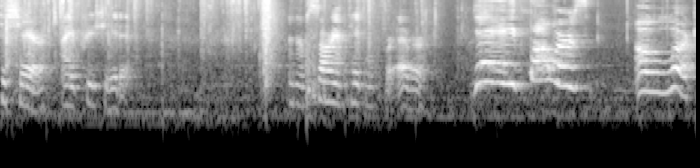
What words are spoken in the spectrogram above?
to share. I appreciate it. And I'm sorry I'm taking forever. Yay, flowers! Oh, look.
